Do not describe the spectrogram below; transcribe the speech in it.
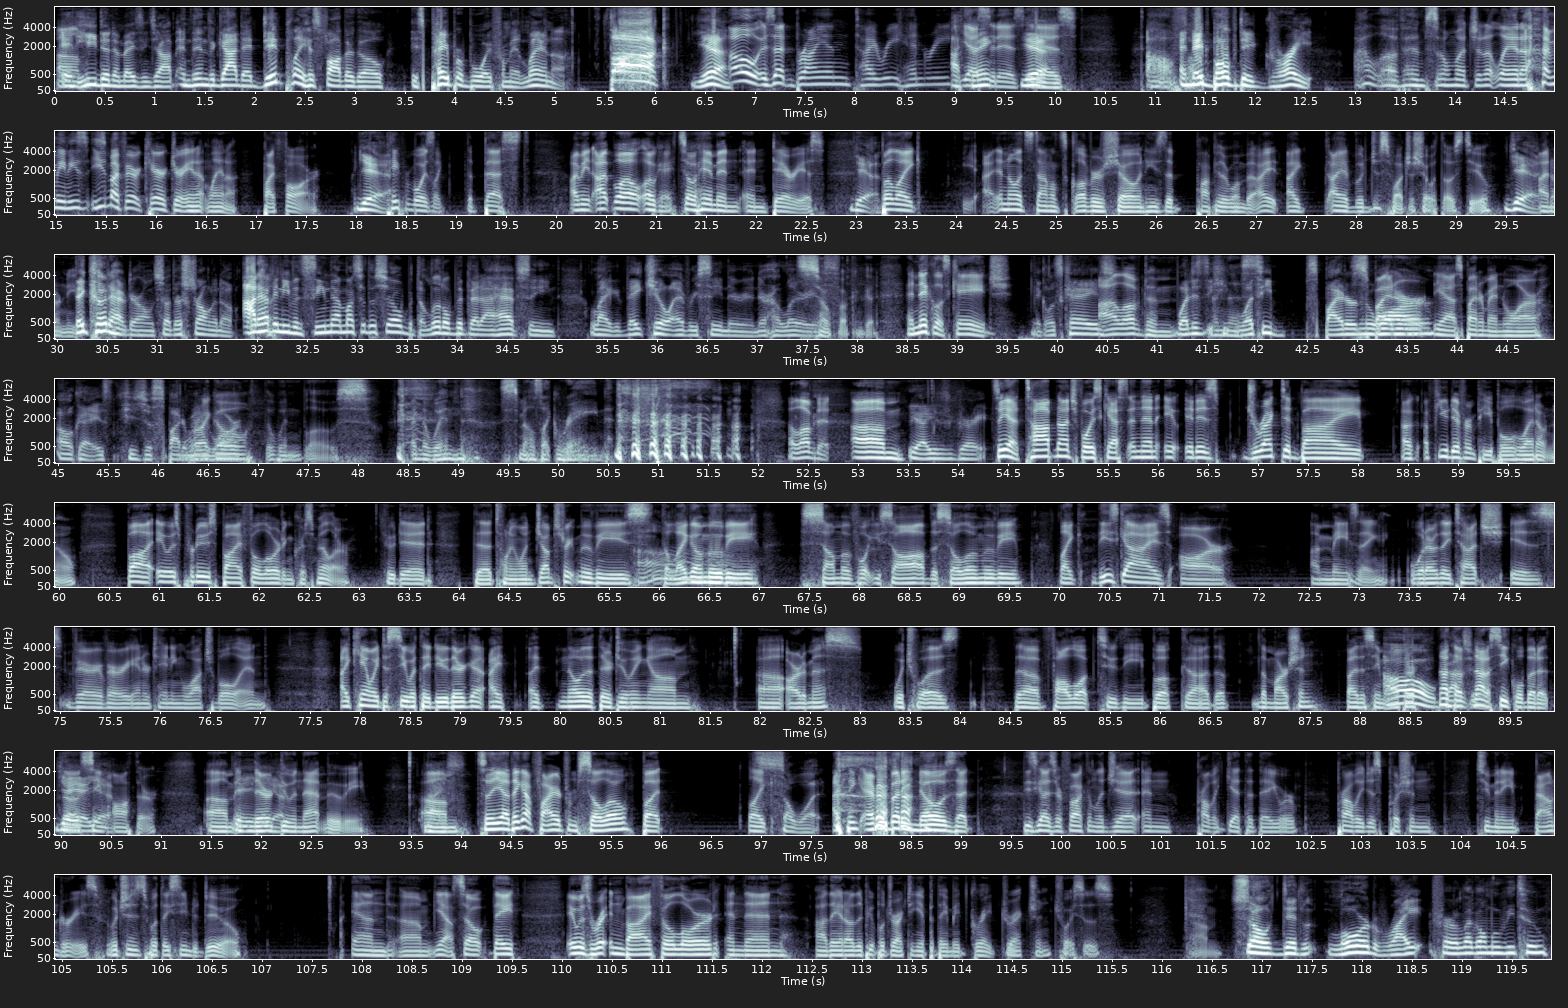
and Um, he did an amazing job. And then the guy that did play his father though is Paperboy from Atlanta. fuck. Yeah. Oh, is that Brian Tyree Henry? I yes, think- it is. yeah. It is. Oh, and they both did great. I love him so much in Atlanta. I mean, he's he's my favorite character in Atlanta by far. Like, Yeah. Paperboy's like the best. I mean, I well, okay, so him and and Darius, Yeah. but like I know it's Donald Glover's show and he's the popular one, but I I I would just watch a show with those two. Yeah, I don't need- They could have their own show. They're strong enough. I haven't even seen that much of the show, but the little bit that I have seen, like they kill every scene they're in. They're hilarious. So fucking good. And Nicolas Cage, Nicolas Cage. I loved him. what is he? this. What's he? Spider Spider? Noir. Yeah, Spider Man Noir. Okay, it's, he's just Spider Man. Where I go, the wind blows, and the wind smells like rain. I loved it. Um, Yeah, he's great. so yeah, top notch voice cast, and then it, it is directed by a, a few different people who I don't know, but it was produced by Phil Lord and Chris Miller, who did the Twenty One Jump Street movies, the Lego Ah. Movie, some of what you saw of the Solo movie. Like these guys are amazing. Whatever they touch is very, very entertaining, watchable, and I can't wait to see what they do. They're gonna. I I know that they're doing um, uh, Artemis, which was the follow up to the book, uh, the the Martian by the same author. Oh, not gotcha. the not a sequel, but a, the Yeah, yeah, same yeah. author. Um, Yeah, and yeah, they're yeah. doing that movie. Um, Nice. so yeah, they got fired from Solo, but like so what? I think everybody knows that these guys are fucking legit and probably get that they were probably just pushing too many boundaries, which is what they seem to do. And um, yeah, so they it was written by Phil Lord, and then uh, they had other people directing it, but they made great direction choices. Um, So did Lord write for Lego Movie Two?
